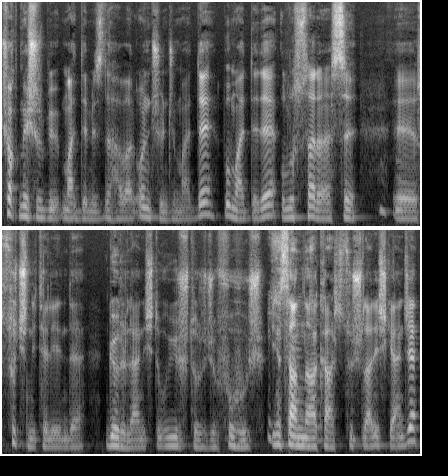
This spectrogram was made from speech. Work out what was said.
çok meşhur bir maddemiz daha var. 13. madde. Bu maddede uluslararası e, suç niteliğinde görülen işte uyuşturucu, fuhuş, işkence. insanlığa karşı suçlar, işkence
